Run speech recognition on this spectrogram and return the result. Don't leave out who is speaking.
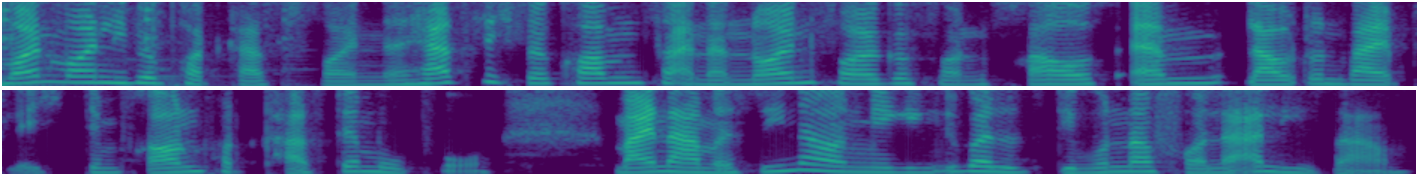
Speaker 1: Moin, moin, liebe Podcast-Freunde. Herzlich willkommen zu einer neuen Folge von Frau FM Laut und Weiblich, dem Frauenpodcast der Mopo. Mein Name ist Sina und mir gegenüber sitzt die wundervolle Alisa.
